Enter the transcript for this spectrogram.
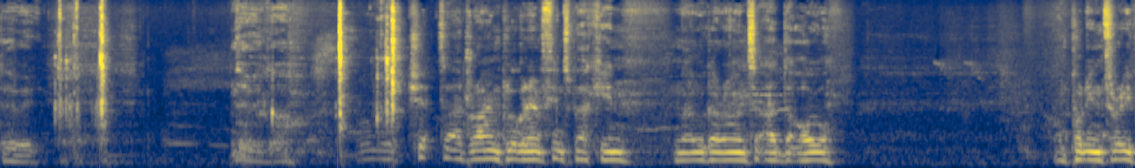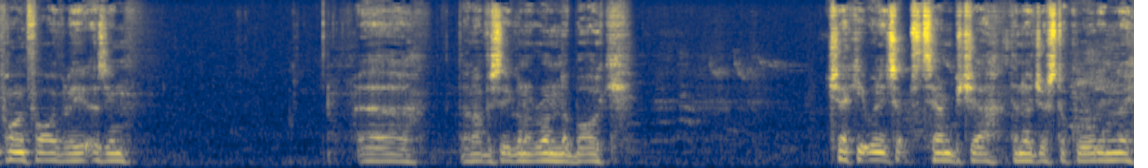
There we, there we go. We've checked our drying plug and everything's back in. Now we go around to add the oil. I'm putting 3.5 litres in. Uh, then obviously going to run the bike. Check it when it's up to temperature, then adjust accordingly.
